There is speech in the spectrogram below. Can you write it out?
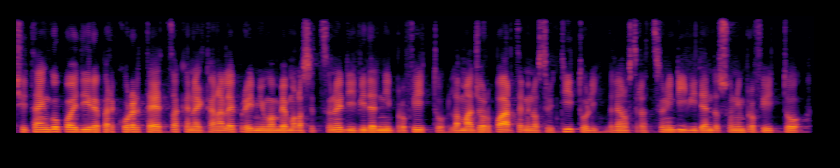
Ci tengo poi a dire per correttezza che nel canale premium abbiamo la sezione dividend in profitto, la maggior parte dei nostri titoli, delle nostre azioni dividend sono in profitto,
